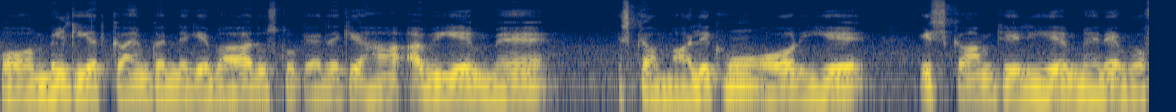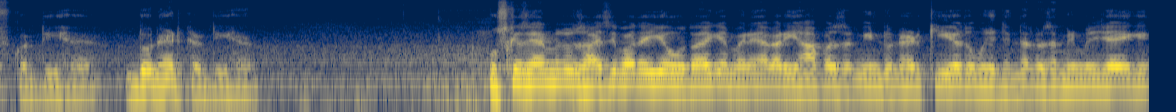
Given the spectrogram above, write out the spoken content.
اور ملکیت قائم کرنے کے بعد اس کو کہہ دے کہ ہاں اب یہ میں اس کا مالک ہوں اور یہ اس کام کے لیے میں نے وقف کر دی ہے ڈونیٹ کر دی ہے۔ اس کے ذہن میں تو ظاہر سی بات ہے، یہ ہوتا ہے کہ میں نے اگر یہاں پر زمین ڈونیٹ کی ہے تو مجھے جنت میں زمین مل جائے گی۔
